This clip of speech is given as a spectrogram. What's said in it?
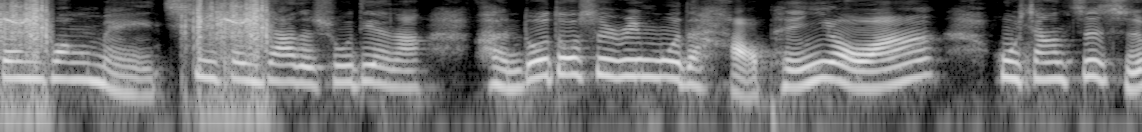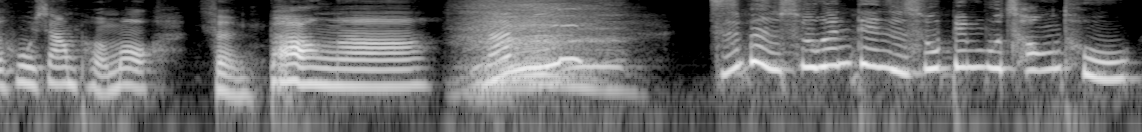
灯光美、气氛佳的书店啊，很多都是 Readmoo 的好朋友啊，互相支持、互相 promote，很棒啊！那你纸本书跟电子书并不冲突，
